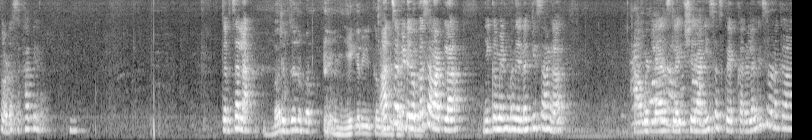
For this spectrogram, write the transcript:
थोडस खाते ना तर चला. बरेच जण पण हे करी आजचा व्हिडिओ कसा वाटला? मी कमेंटमध्ये नक्की सांगा. आवडल्यास लाईक शेअर आणि सबस्क्राईब करायला विसरू नका.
